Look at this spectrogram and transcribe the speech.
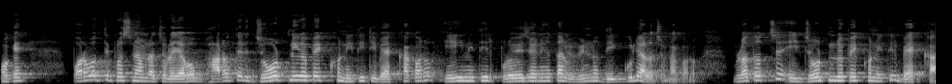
ওকে পরবর্তী প্রশ্নে আমরা চলে যাব। ভারতের জোট নিরপেক্ষ নীতিটি ব্যাখ্যা করো। এই নীতির প্রয়োজনীয়তার বিভিন্ন দিকগুলি আলোচনা করো। মূলত হচ্ছে এই জোট নিরপেক্ষ নীতির ব্যাখ্যা।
